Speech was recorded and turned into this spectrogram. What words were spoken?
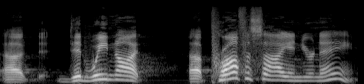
uh, did we not uh, prophesy in your name?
